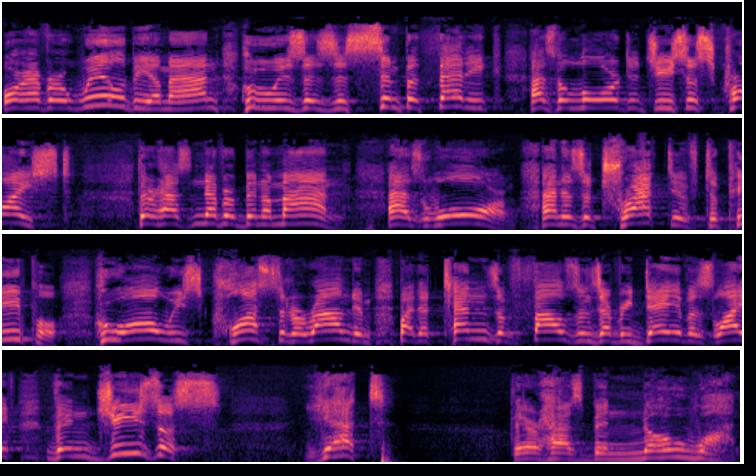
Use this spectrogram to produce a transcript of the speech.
or ever will be a man, who is as sympathetic as the Lord Jesus Christ. There has never been a man as warm and as attractive to people who always clustered around him by the tens of thousands every day of his life than Jesus. Yet, there has been no one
